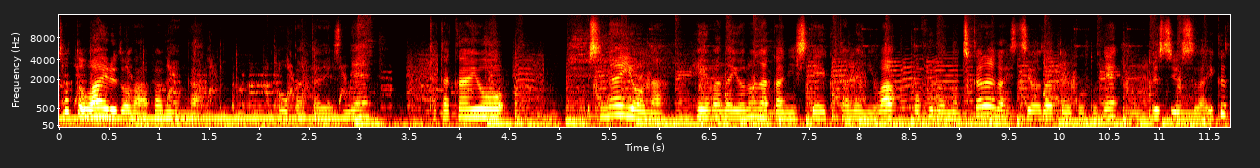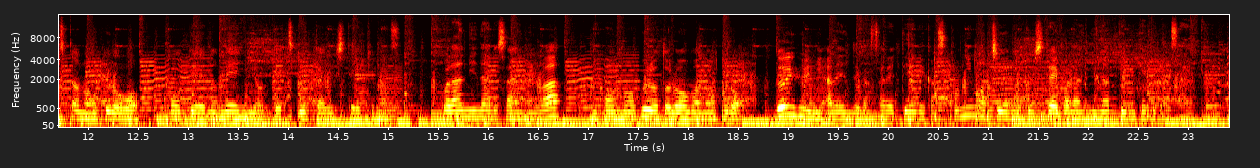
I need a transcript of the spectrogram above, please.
ちょっとワイルドな場面が多かったですね。戦いをしないような平和な世の中にしていくためにはお風呂の力が必要だということでルシウスはいくつかのお風呂を皇帝の命によって作ったりしていきます。ご覧になる際には日本のお風呂とローマのお風呂どういう風にアレンジがされているかそこにも注目してご覧になってみてください。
